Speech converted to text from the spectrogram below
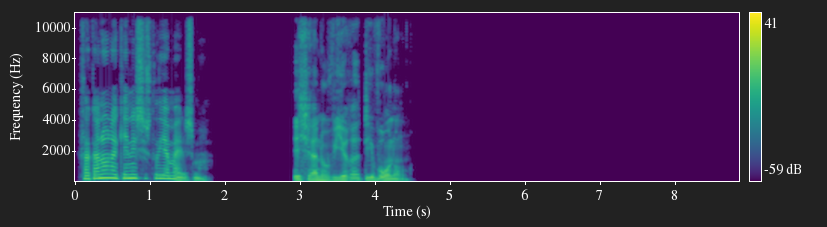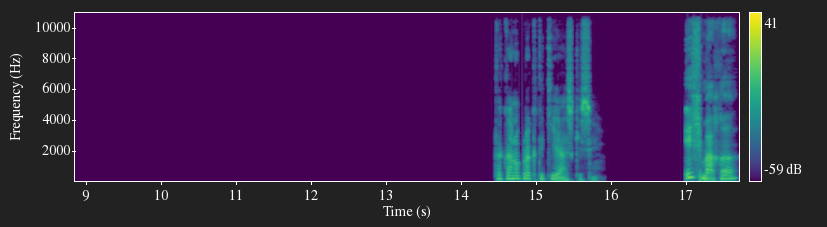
Θα κάνω ανακαίνιση στο διαμέρισμα. Ich renoviere die Wohnung. Θα κάνω πρακτική άσκηση. Ich mache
